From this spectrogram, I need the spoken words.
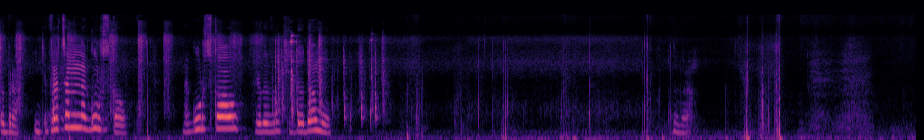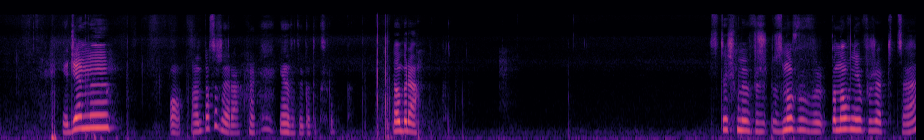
Dobra, wracamy na górską. Na górską, żeby wrócić do domu. Dobra. Jedziemy. O, mamy pasażera. Nie, no to tylko taksówka. Dobra. Jesteśmy w, znowu w, ponownie w rzeczce.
